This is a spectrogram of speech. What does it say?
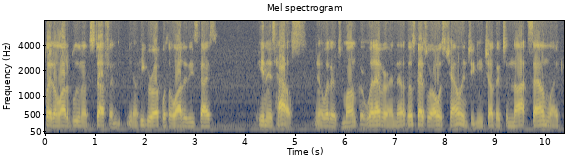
played a lot of Blue Note stuff, and you know he grew up with a lot of these guys in his house. You know, whether it's Monk or whatever, and th- those guys were always challenging each other to not sound like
